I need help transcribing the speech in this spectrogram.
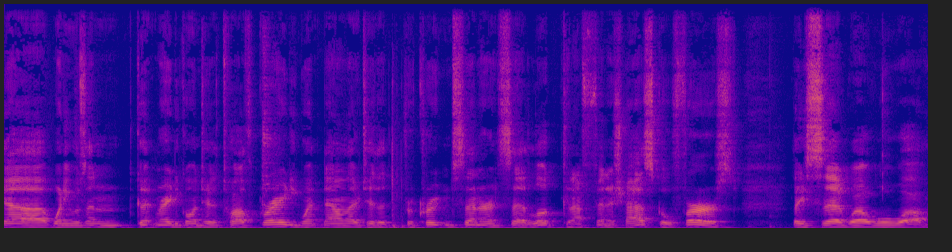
uh, when he was in getting ready to go into the twelfth grade. He went down there to the recruiting center and said, "Look, can I finish high school first? They said, "Well, well, uh,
